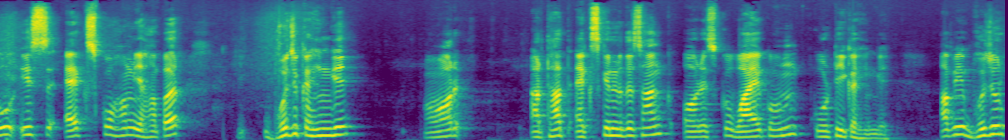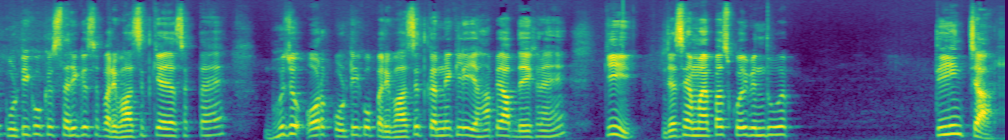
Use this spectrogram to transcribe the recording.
तो इस x को हम यहाँ पर भुज कहेंगे और अर्थात x के निर्देशांक और इसको y को हम कोटि कहेंगे। अब ये भुज और कोटि को किस तरीके से परिभाषित किया जा सकता है? भुज और कोटि को परिभाषित करने के लिए यहाँ पे आप देख रहे हैं कि जैसे हमारे पास कोई बिंदु है तीन चार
